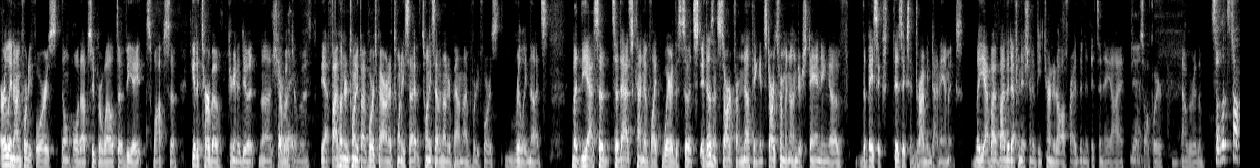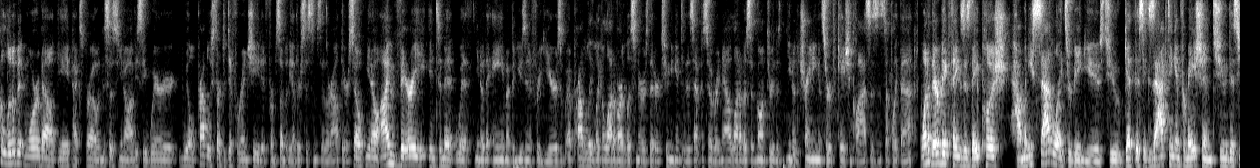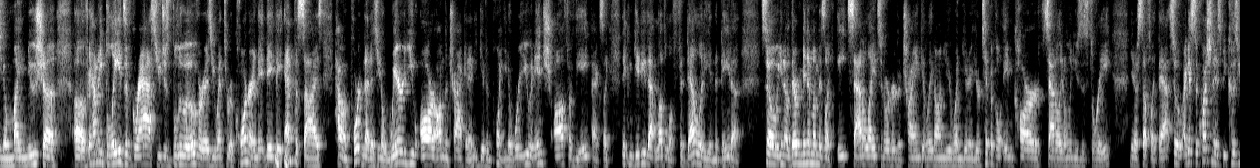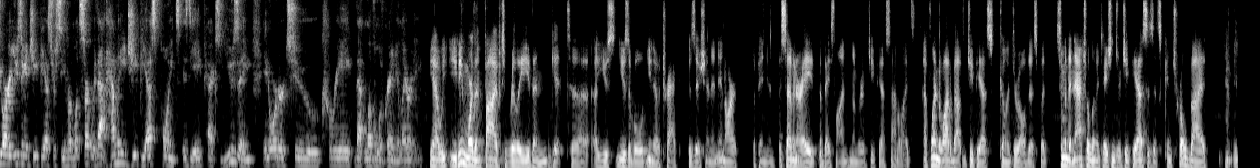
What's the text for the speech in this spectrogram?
early 944s don't hold up super well to V8 swaps. So get a turbo if you're going to do it. Uh, turbo, right. turbo is. Yeah, 525 horsepower and a 20, 2,700 pound 944 is really nuts. But yeah, so so that's kind of like where the so it's it doesn't start from nothing. It starts from an understanding of the basic physics and driving dynamics but yeah, by, by the definition, if you turn it off, right, then it's an AI yeah. software algorithm. So let's talk a little bit more about the Apex Pro. And this is, you know, obviously where we'll probably start to differentiate it from some of the other systems that are out there. So, you know, I'm very intimate with, you know, the AIM. I've been using it for years. Uh, probably like a lot of our listeners that are tuning into this episode right now, a lot of us have gone through the, you know, the training and certification classes and stuff like that. One of their big things is they push how many satellites are being used to get this exacting information to this, you know, minutia of how many blades of grass you just blew over as you went through a corner. And they, they, they emphasize how important that is, you know, where you are on the track at any given point. You know, were you an inch off of the apex? Like they can give you that level of fidelity in the data. So, you know, their minimum is like eight satellites in order to triangulate on you when, you know, your typical in car satellite only uses three, you know, stuff like that. So, I guess the question is because you are using a GPS receiver, let's start with that. How many GPS points is the Apex using in order to create that level of granularity? Yeah, we, you need more than five to really even get to a use, usable, you know, track position. And in our opinion. Seven or eight, the baseline number of GPS satellites. I've learned a lot about GPS going through all this, but some of the natural limitations of GPS is it's controlled by,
